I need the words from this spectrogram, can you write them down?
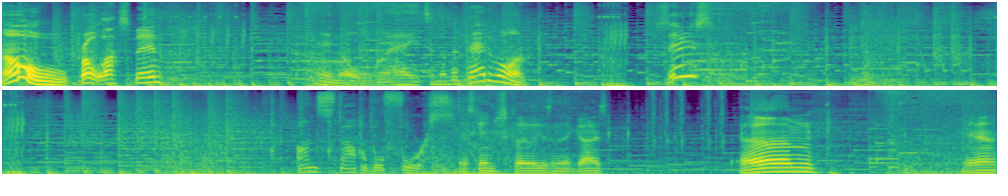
No. Bro, last spin. Ain't no way. It's another dead one. Serious? unstoppable force. This game just clearly isn't it, guys. Um, yeah,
